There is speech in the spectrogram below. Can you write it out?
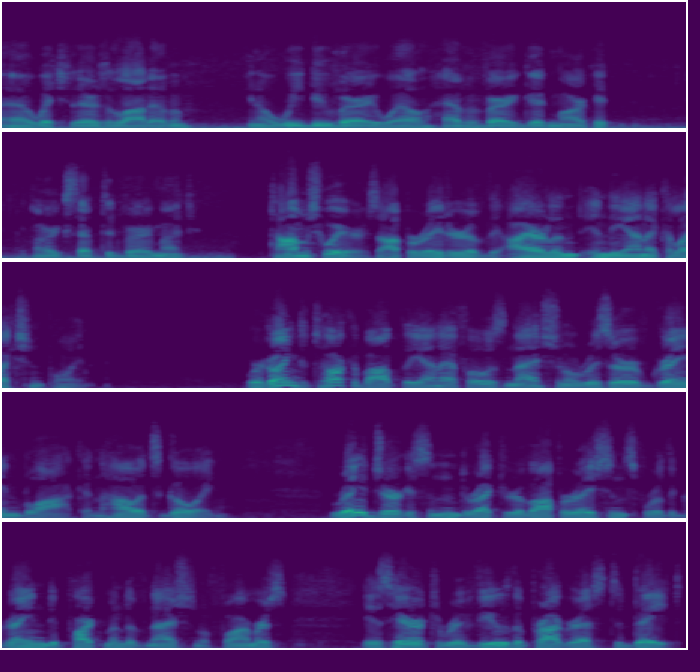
uh, which there's a lot of them, you know, we do very well, have a very good market, are accepted very much. Tom Schweers, operator of the Ireland Indiana Collection Point. We're going to talk about the NFO's National Reserve Grain Block and how it's going. Ray Jurgensen, Director of Operations for the Grain Department of National Farmers, is here to review the progress to date.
